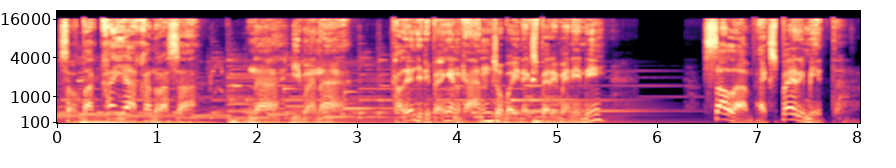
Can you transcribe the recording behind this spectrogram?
serta kaya akan rasa. Nah, gimana? Kalian jadi pengen kan cobain eksperimen ini? Salam eksperimen.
